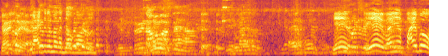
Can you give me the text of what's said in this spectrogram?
काय? काय ये भाई पाय बघ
